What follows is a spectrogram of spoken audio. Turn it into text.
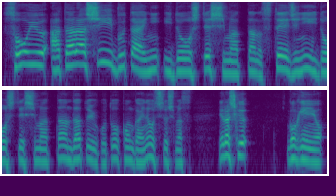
そういう新しい舞台に移動してしまったんだ、ステージに移動してしまったんだということを今回のうちとします。よろしく。ごきげんよう。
